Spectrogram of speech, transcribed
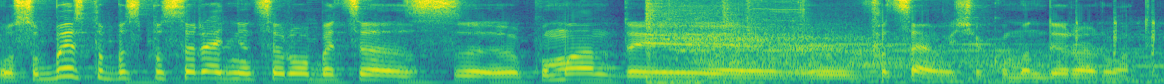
Особисто безпосередньо це робиться з е, команди е, Фацевича, командира роти.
